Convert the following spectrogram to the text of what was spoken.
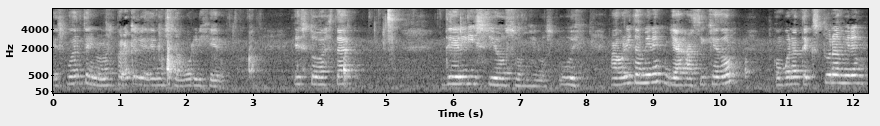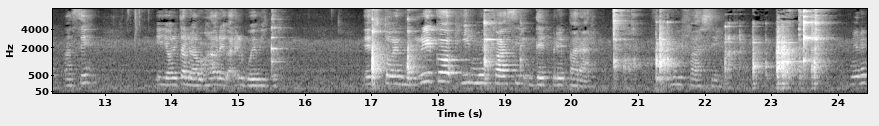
es fuerte y nomás para que le dé un sabor ligero. Esto va a estar delicioso, amigos. Uy, ahorita miren, ya así quedó, con buena textura, miren, así. Y ahorita le vamos a agregar el huevito. Esto es muy rico y muy fácil de preparar. Muy fácil. Miren.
